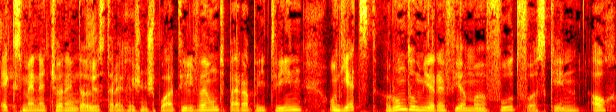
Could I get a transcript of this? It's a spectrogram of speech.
Ex-Managerin der österreichischen Sporthilfe und bei Rapid Wien und jetzt rund um ihre Firma Food for Skin auch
